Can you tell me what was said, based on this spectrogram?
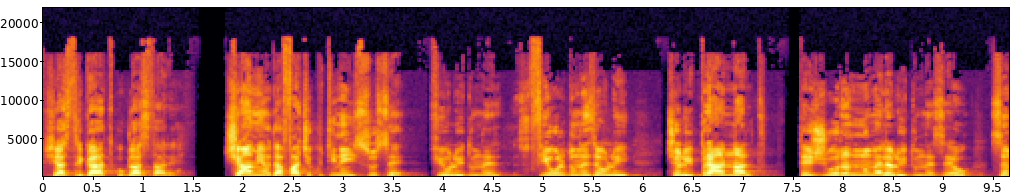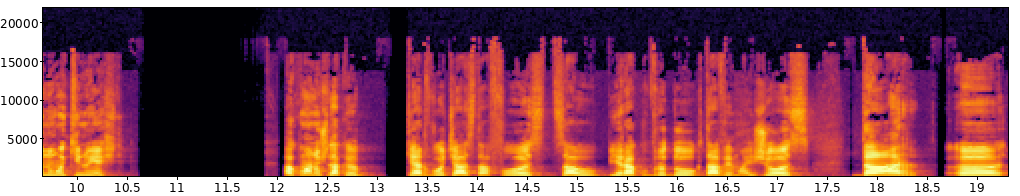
și a strigat cu glas tare. Ce am eu de-a face cu tine, Iisuse, Fiul, lui Dumnezeu, Fiul Dumnezeului celui prea înalt? Te jur în numele lui Dumnezeu să nu mă chinuiești. Acum nu știu dacă chiar vocea asta a fost sau era cu vreo două octave mai jos, dar uh,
